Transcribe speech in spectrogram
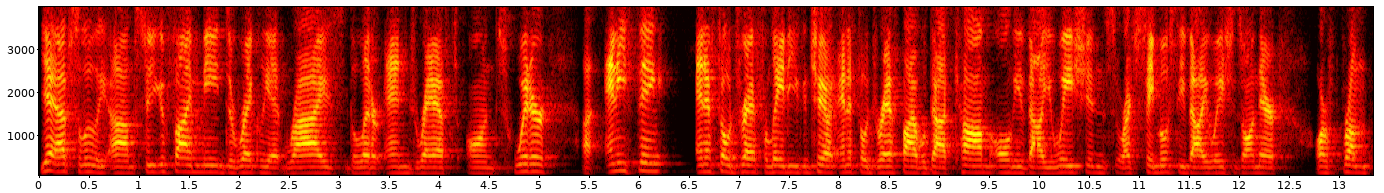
Yeah, absolutely. Um, so you can find me directly at Rise, the letter N draft on Twitter. Uh, anything NFL draft related, you can check out NFLDraftBible.com. All the evaluations, or I should say, most of the evaluations on there are from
